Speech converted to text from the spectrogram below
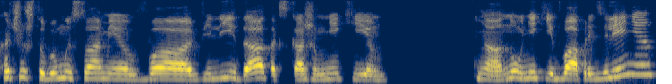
хочу, чтобы мы с вами ввели, да, так скажем, некие, ну, некие два определения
